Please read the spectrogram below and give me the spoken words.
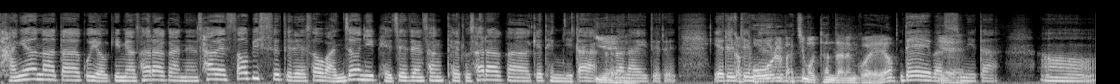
당연하다고 여기며 살아가는 사회 서비스들에서 완전히 배제된 상태로 살아가게 됩니다. 예. 그런 아이들은 예를 그러니까 들면 보호를 받지 못한다는 거예요. 네, 맞습니다. 어,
